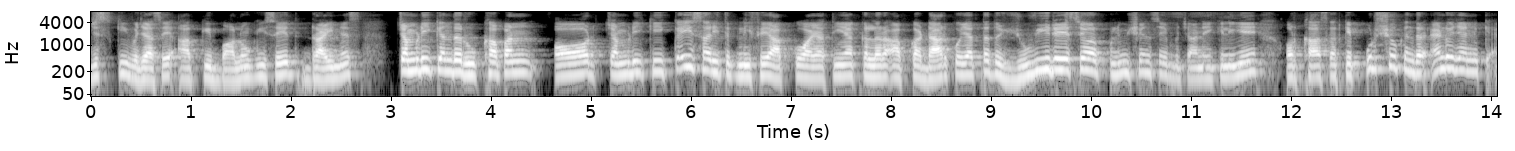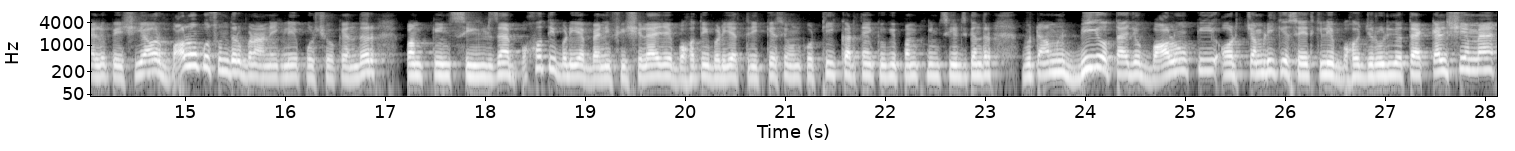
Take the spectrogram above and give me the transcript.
जिसकी वजह से आपकी बालों की सेहत ड्राइनेस चमड़ी के अंदर रूखापन और चमड़ी की कई सारी तकलीफ़ें आपको आ जाती हैं। कलर आपका डार्क हो जाता है तो यूवी रे से और पोल्यूशन से बचाने के लिए और ख़ास करके पुरुषों के अंदर एंडोजेनिक एलोपेशिया और बालों को सुंदर बनाने के लिए पुरुषों के अंदर पम्पकिन सीड्स हैं। बहुत ही बढ़िया बेनिफिशियल है। ये बहुत ही बढ़िया तरीके से उनको ठीक करते हैं क्योंकि पंपकिन सीड्स के अंदर विटामिन बी होता है जो बालों की और चमड़ी की सेहत के लिए बहुत ज़रूरी होता है। कैल्शियम है,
